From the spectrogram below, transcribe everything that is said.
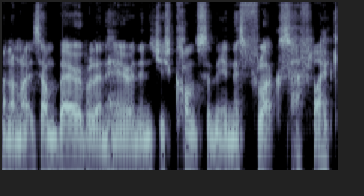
and I'm like, it's unbearable in here, and then it's just constantly in this flux of like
